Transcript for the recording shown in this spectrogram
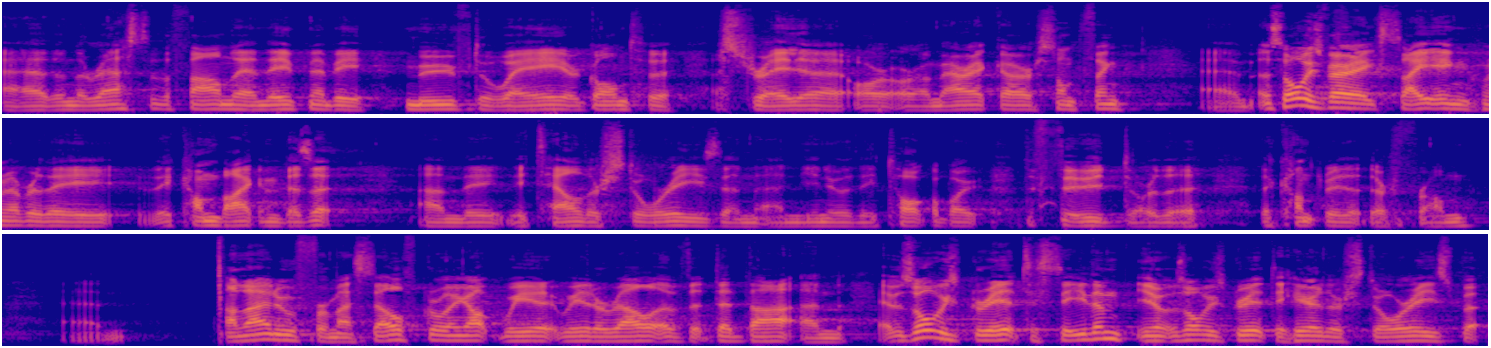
uh, than the rest of the family, and they've maybe moved away or gone to Australia or, or America or something. Um, it's always very exciting whenever they, they come back and visit and they, they tell their stories and, and, you know, they talk about the food or the, the country that they're from. Um, and I know for myself growing up, we, we had a relative that did that, and it was always great to see them. You know, it was always great to hear their stories. But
